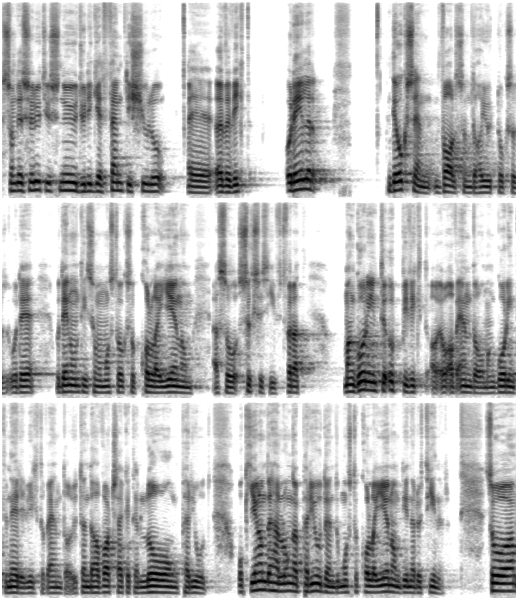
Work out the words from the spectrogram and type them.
som det ser ut just nu, du ligger 50 kilo eh, övervikt. Och det gäller det är också en val som du har gjort också och det, och det är någonting som man måste också kolla igenom alltså successivt för att man går inte upp i vikt av en dag och man går inte ner i vikt av en dag utan det har varit säkert en lång period. Och genom den här långa perioden du måste kolla igenom dina rutiner. Så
